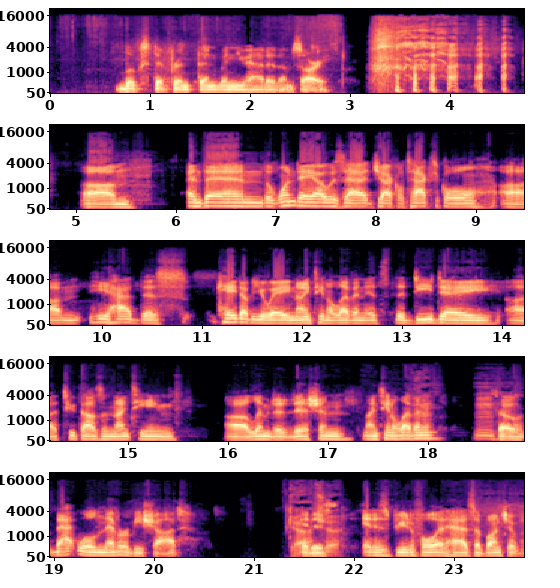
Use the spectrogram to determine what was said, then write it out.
looks different than when you had it. I'm sorry. um, and then the one day I was at Jackal Tactical, um, he had this KWA 1911. It's the D Day uh, 2019 uh, limited edition 1911. Mm-hmm. So that will never be shot. Gotcha. It is it is beautiful. It has a bunch of.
